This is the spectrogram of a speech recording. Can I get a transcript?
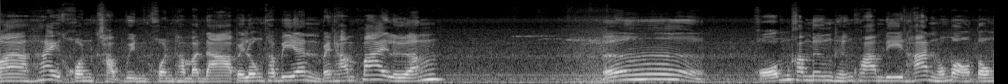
มาให้คนขับวินคนธรรมดาไปลงทะเบียนไปทำป้ายเหลือง เออ ผมคำนึงถึงความดีท่าน ผมบอกตรง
